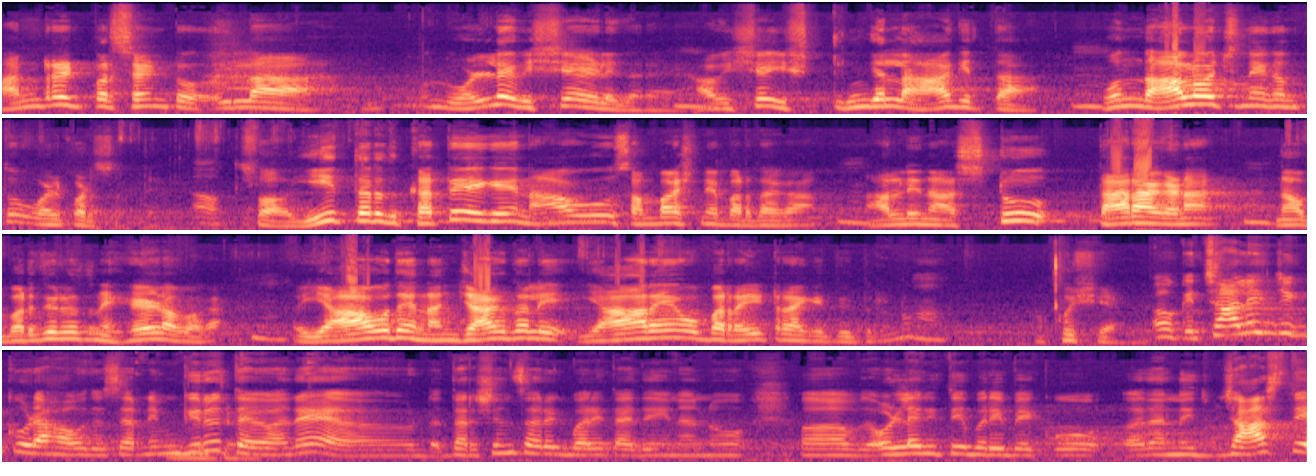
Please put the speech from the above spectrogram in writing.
ಹಂಡ್ರೆಡ್ ಪರ್ಸೆಂಟು ಇಲ್ಲ ಒಂದು ಒಳ್ಳೆ ವಿಷಯ ಹೇಳಿದ್ದಾರೆ ಆ ವಿಷಯ ಇಷ್ಟು ಹಿಂಗೆಲ್ಲ ಆಗಿತ್ತಾ? ಒಂದು ಆಲೋಚನೆಗಂತೂ ಒಳಪಡಿಸುತ್ತೆ. ಓಕೆ. ಸೊ ಈ ಥರದ ಕತೆಗೆ ನಾವು ಸಂಭಾಷಣೆ ಬರೆದಾಗ ಅಲ್ಲಿನ ಅಷ್ಟು ತಾರಾಗಣ ನಾವು ಬರೆದಿರೋದನ್ನ ಹೇಳೋವಾಗ ಯಾವುದೇ ನನ್ನ ಜಾಗದಲ್ಲಿ ಯಾರೇ ಒಬ್ಬ ರೈಟರ್ ಆಗಿದ್ದಿದ್ರು ಖುಷಿಯಾಗುತ್ತೆ. ಓಕೆ ಚಾಲೆಂಜಿಂಗ್ ಕೂಡ ಹೌದು ಸರ್ ನಿಮ್ಗಿರುತ್ತೆ ಅಂದ್ರೆ ದರ್ಶನ್ ಸರ್ಗೆ ಬರಿತಾ ಇದ್ದೀನಿ ನಾನು ಒಳ್ಳೆ ರೀತಿ ಬರಿಬೇಕು ನಾನು ಜಾಸ್ತಿ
